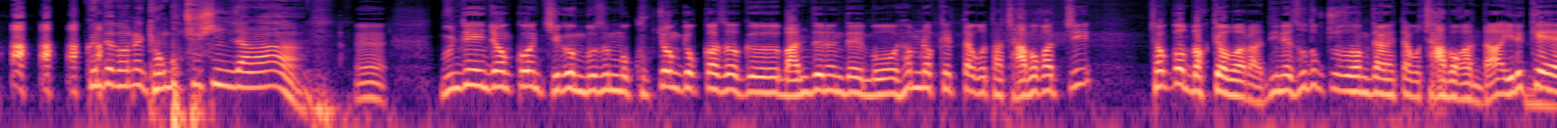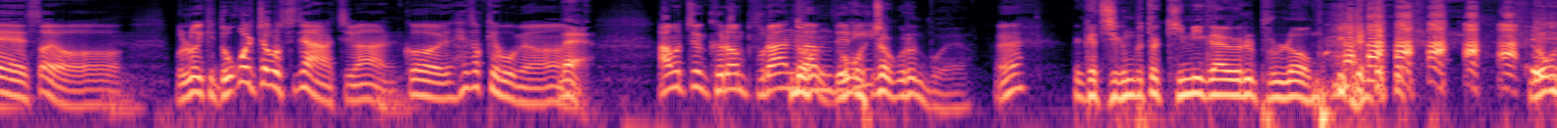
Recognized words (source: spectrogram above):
근데 너네 경북 출신이잖아. 예. 문재인 정권 지금 무슨 뭐 국정교과서 그 만드는데 뭐 협력했다고 다 잡아갔지? 정권 바뀌어봐라. 니네 소득주도 성장했다고 잡아간다. 이렇게 써요. 물론 이렇게 노골적으로 쓰진 않았지만 그거 해석해보면 네. 아무튼 그런 너, 불안감들이 노 골적으로는 뭐예요? 예? 그러니까 지금부터 기미가요를 불러. 뭐 노,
